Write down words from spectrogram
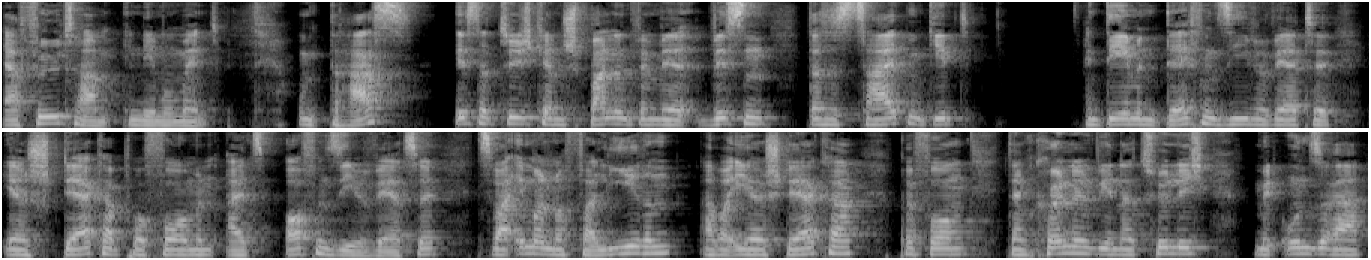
erfüllt haben in dem Moment. Und das ist natürlich ganz spannend, wenn wir wissen, dass es Zeiten gibt, in denen defensive Werte eher stärker performen als offensive Werte, zwar immer noch verlieren, aber eher stärker performen, dann können wir natürlich mit unserer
